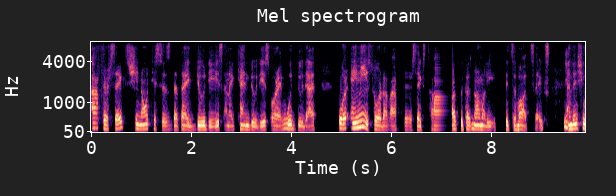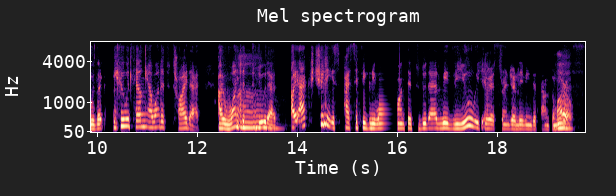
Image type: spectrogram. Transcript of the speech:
after sex, she notices that I do this and I can do this, or I would do that, or any sort of after sex talk because normally it's, it's about sex. Yeah. And then she was like, "If you would tell me, I wanted to try that. I wanted to do that. Oh, I actually specifically wanted to do that with you, which you're a stranger leaving the town tomorrow, Yes.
